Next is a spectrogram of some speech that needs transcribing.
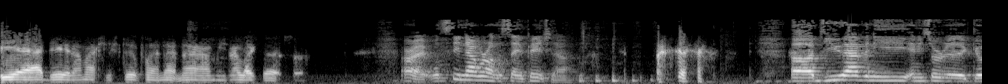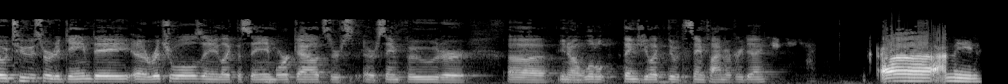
Yeah, I did. I'm actually still playing that now. I mean, I like that. So. All right. Well, see, now we're on the same page now. uh, do you have any any sort of go to sort of game day uh, rituals? Any like the same workouts or or same food or uh, you know little things you like to do at the same time every day? Uh, I mean,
